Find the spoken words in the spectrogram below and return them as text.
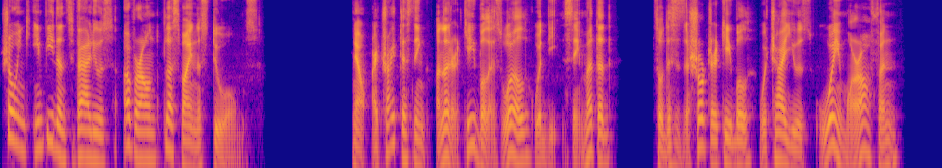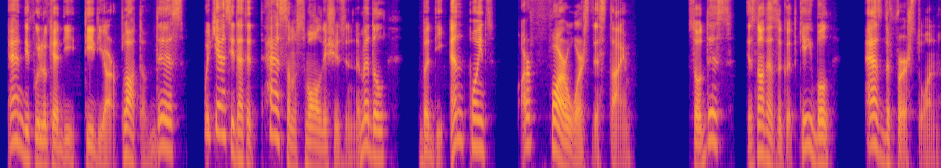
showing impedance values of around plus minus 2 ohms. Now, I tried testing another cable as well with the same method, so this is a shorter cable which I use way more often, and if we look at the TDR plot of this, we can see that it has some small issues in the middle, but the endpoints are far worse this time. So this is not as a good cable as the first one.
